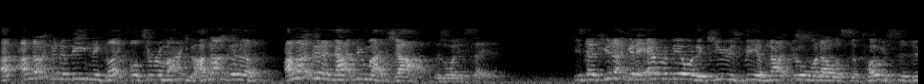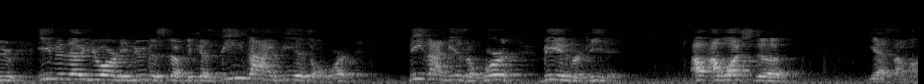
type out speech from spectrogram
I, am not going to be neglectful to remind you. I'm not going to, I'm not going to not do my job, is what he's saying. He said, You're not going to ever be able to accuse me of not doing what I was supposed to do, even though you already knew this stuff, because these ideas are worth it. These ideas are worth being repeated. I, I watched the, yes, I'm a,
